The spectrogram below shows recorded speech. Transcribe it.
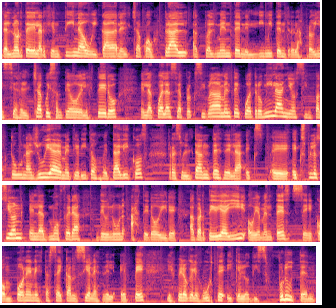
del norte de la Argentina, ubicada en el Chaco Austral, actualmente en el límite entre las provincias del Chaco y Santiago del Estero, en la cual hace aproximadamente 4.000 años impactó una lluvia de meteoritos metálicos resultantes de la eh, explosión en la atmósfera de un, asteroide. A partir de ahí, obviamente, se componen estas seis canciones del EP y espero que les guste y que lo disfruten.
